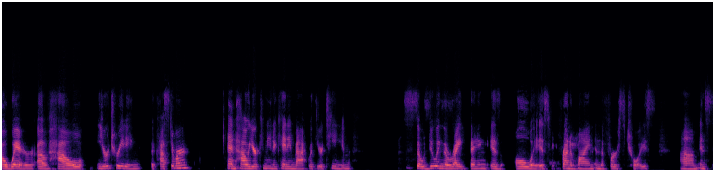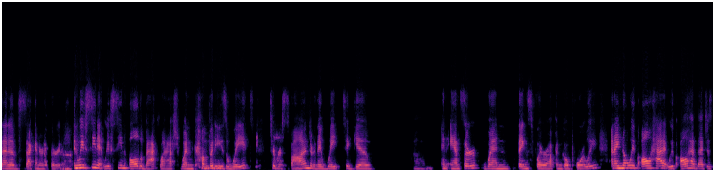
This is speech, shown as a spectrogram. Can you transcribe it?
aware of how you're treating the customer and how you're communicating back with your team. So doing the right thing is always front of mind and the first choice um, instead of second or third. And we've seen it. We've seen all the backlash when companies wait to respond or they wait to give um, an answer when things flare up and go poorly. And I know we've all had it. We've all had that just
